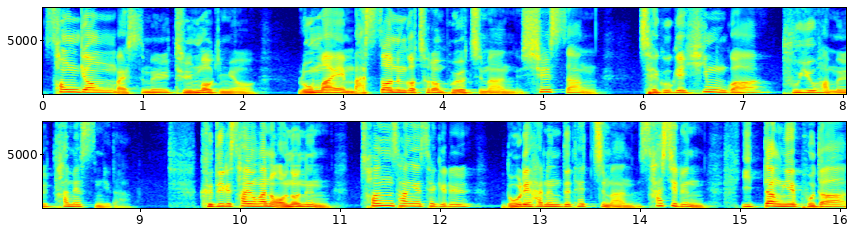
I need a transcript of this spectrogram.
성경 말씀을 들먹이며 로마에 맞서는 것처럼 보였지만 실상 제국의 힘과 부유함을 탐했습니다. 그들이 사용하는 언어는 천상의 세계를 노래하는 듯 했지만 사실은 이 땅 위에 보다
